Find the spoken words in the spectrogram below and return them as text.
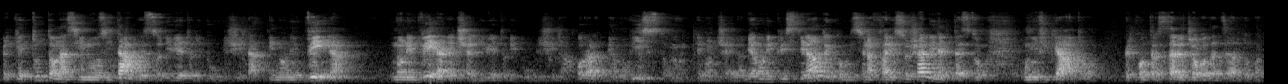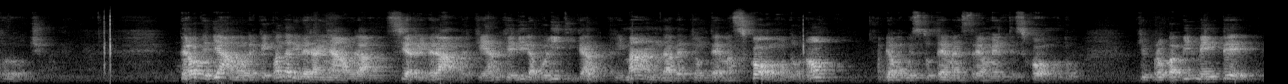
perché è tutta una sinuosità questo divieto di pubblicità e non è vera, non è vera che c'è il divieto di pubblicità, ora l'abbiamo visto che non c'è, l'abbiamo ripristinato in Commissione Affari Sociali nel testo unificato per contrastare il gioco d'azzardo patologico. Però vediamo perché quando arriverà in aula si arriverà perché anche lì la politica rimanda perché è un tema scomodo, no? Abbiamo questo tema estremamente scomodo che probabilmente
